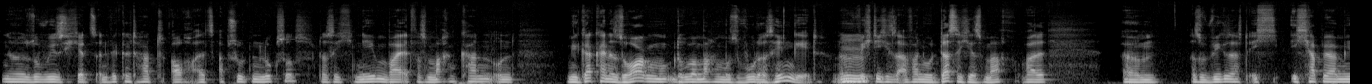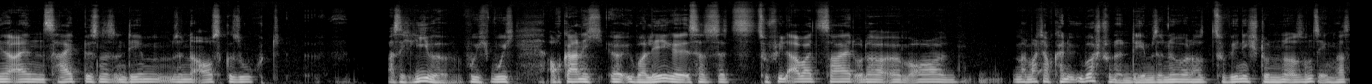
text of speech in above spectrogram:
ne, so wie es sich jetzt entwickelt hat, auch als absoluten Luxus, dass ich nebenbei etwas machen kann und mir gar keine Sorgen darüber machen muss, wo das hingeht. Ne? Mhm. Wichtig ist einfach nur, dass ich es mache, weil, ähm, also wie gesagt, ich, ich habe ja mir ein Side-Business in dem Sinne ausgesucht, was ich liebe, wo ich, wo ich auch gar nicht äh, überlege, ist das jetzt zu viel Arbeitszeit oder ähm, oh, man macht ja auch keine Überstunden in dem Sinne oder zu wenig Stunden oder sonst irgendwas,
